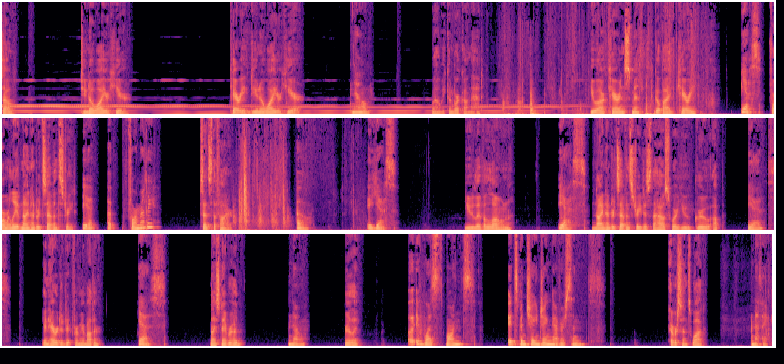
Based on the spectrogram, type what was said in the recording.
So, do you know why you're here? Carrie, do you know why you're here? No. Well, we can work on that. You are Karen Smith, go by Carrie, Yes. formerly of 907th Street, Yeah. Uh, formerly? since the fire. Oh. Yes. You live alone. Yes. 907th Street is the house where you grew up, Yes. inherited it from your mother. Yes. Nice neighborhood, No. really. Uh, It was once. It's been changing ever since. Ever since what? Nothing.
